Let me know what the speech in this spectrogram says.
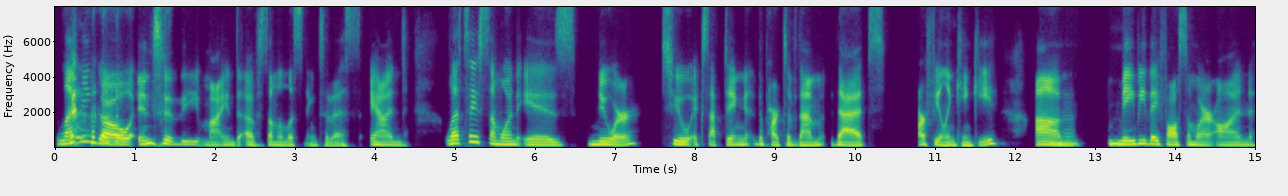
Let me go into the mind of someone listening to this and let's say someone is newer to accepting the parts of them that are feeling kinky. Um, mm-hmm. Maybe they fall somewhere on,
